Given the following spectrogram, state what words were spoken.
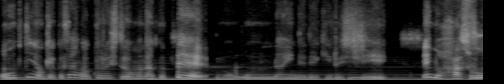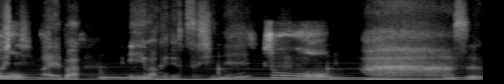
お家にお客さんが来る必要もなくてもうオンラインでできるし絵も発送してしまえばいいわけですしね。そう。あす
